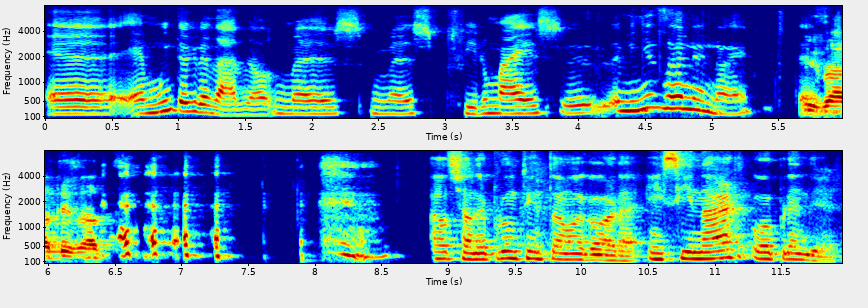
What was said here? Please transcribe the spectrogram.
é, é muito agradável, mas, mas prefiro mais eh, a minha zona, não é? Portanto, exato, exato. Alexandra, pergunta então agora: ensinar ou aprender?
